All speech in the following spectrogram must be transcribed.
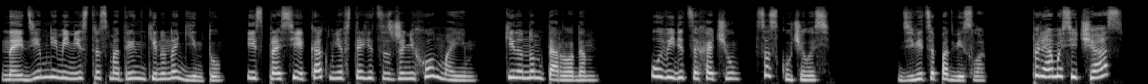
«Найди мне министра смотрин Кинуна Гинту и спроси, как мне встретиться с женихом моим, Кинуном Тарладом. Увидеться хочу, соскучилась». Девица подвисла. «Прямо сейчас?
